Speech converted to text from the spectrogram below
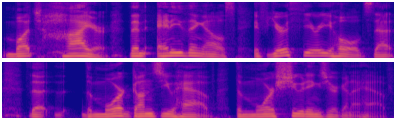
much higher than anything else. If your theory holds that the the more guns you have, the more shootings you're going to have,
